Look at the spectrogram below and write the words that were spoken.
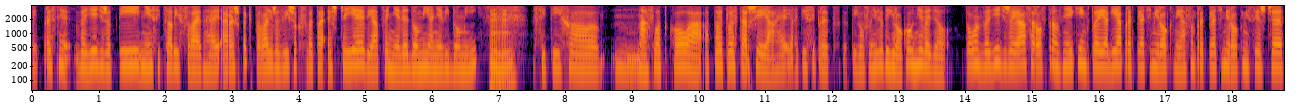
hej. Presne vedieť, že ty nie si celý svet, hej. A rešpektovať, že zvýšok sveta ešte je viacej nevedomý a nevidomý. Mm-hmm. Si tých uh, následkov a, a to je tvoje staršie ja, hej. Aj ty si pred tých 80 rokoch nevedel to len vedieť, že ja sa rozprávam s niekým, kto je jak ja pred 5 rokmi. Ja som pred 5 rokmi si ešte,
